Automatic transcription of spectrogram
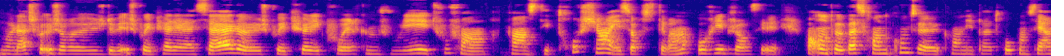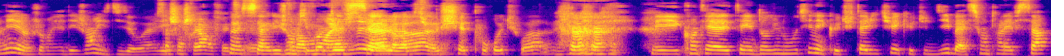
voilà, je, genre, je, devais, je pouvais plus aller à la salle, euh, je pouvais plus aller courir comme je voulais et tout. Enfin, enfin c'était trop chiant et c'était vraiment horrible. Genre, c'est, enfin, on peut pas se rendre compte euh, quand on n'est pas trop concerné. Euh, genre, il y a des gens, ils se disent, ouais, ça change rien en fait. ça, les gens qui vont à la salle, je sais pour eux, tu vois. Mais quand t'es, es dans une routine et que tu t'habitues et que tu te dis, bah, si on t'enlève ça,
